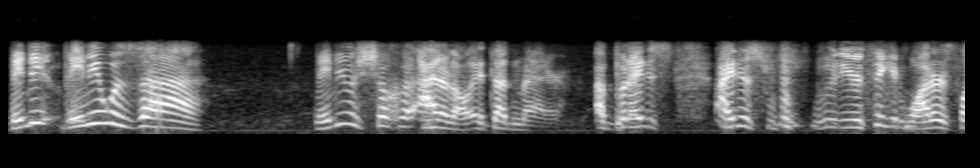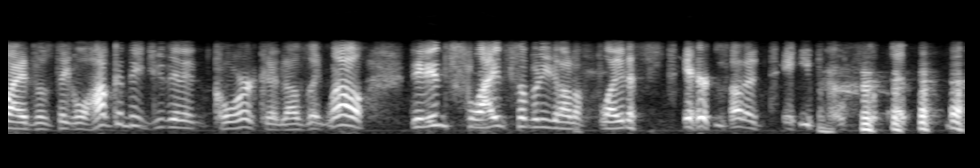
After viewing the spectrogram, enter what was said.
Maybe maybe it was uh maybe it was Shoko. I don't know. It doesn't matter. Uh, but I just I just when you're thinking water slides, I was thinking, well, how could they do that in Cork? And I was like, well, they didn't slide somebody down a flight of stairs on a table.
